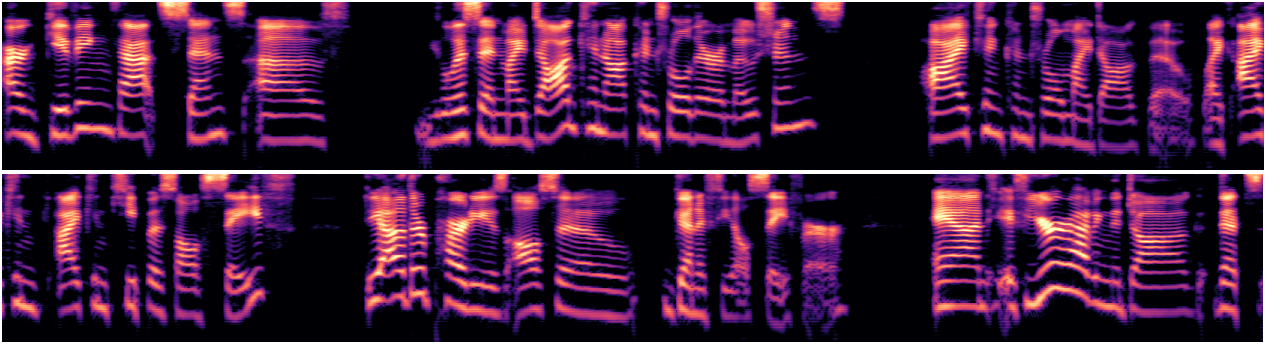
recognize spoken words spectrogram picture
are giving that sense of, listen, my dog cannot control their emotions, I can control my dog though. Like I can I can keep us all safe. The other party is also going to feel safer. And if you're having the dog that's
